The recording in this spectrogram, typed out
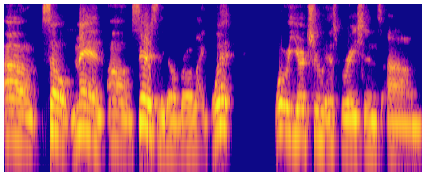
Um, so man, um, seriously though, bro, like what what were your true inspirations um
